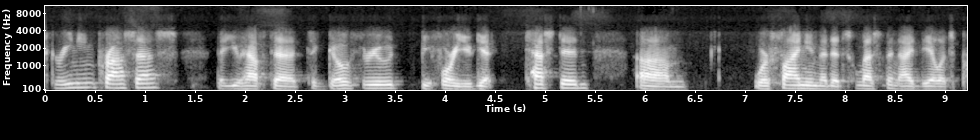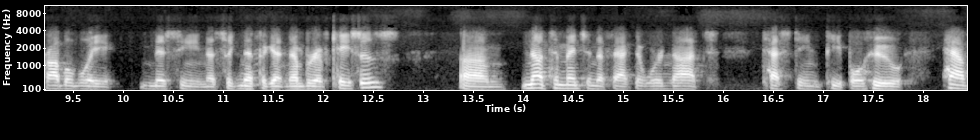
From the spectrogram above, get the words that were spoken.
screening process that you have to to go through before you get tested, um, we're finding that it's less than ideal. It's probably missing a significant number of cases. Um, not to mention the fact that we're not testing people who have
